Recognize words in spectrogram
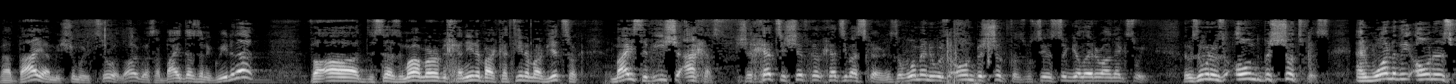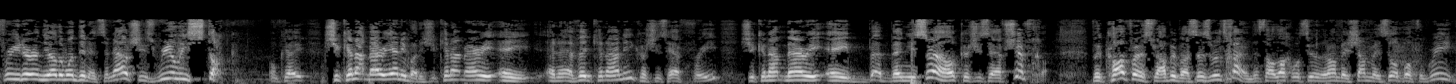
Abaya Mishum Yitzur doesn't agree to that. Va'ad says Gemara Vichanina Bar Katina Mar Yitzchok Ma'isiv Isha Achas Shechetzi Shifcha Chetzi Basker. There's a woman who was owned b'shutfas. We'll see a sugya later on next week. There was a woman who was owned b'shutfas, and one of the owners freed her, and the other one didn't. So now she's really stuck. Okay, she cannot marry anybody. She cannot marry a an Eved Kanani because she's half free. She cannot marry a Ben Yisrael because she's half Shifcha. The Kafar is Rabbi Ritzchaim. This Allah will see that Ram Beisham Beisil both agree.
